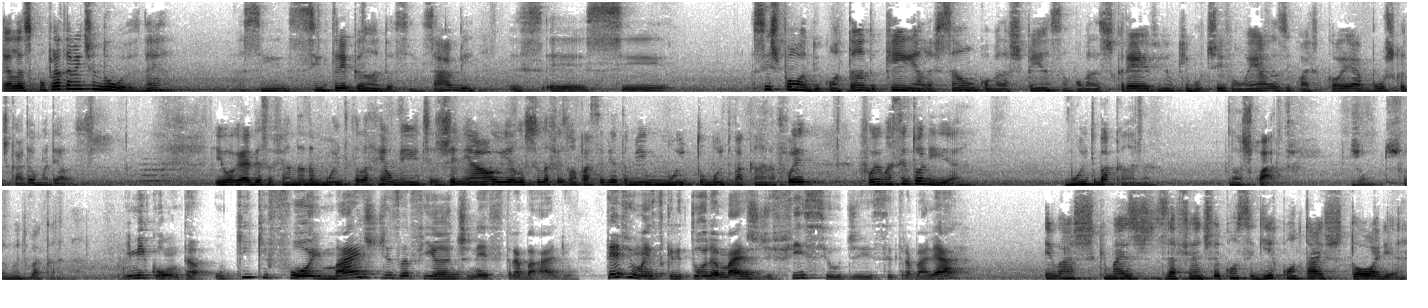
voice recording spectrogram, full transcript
elas completamente nuas, né? Assim, se entregando, assim, sabe? É, se, se expondo e contando quem elas são, como elas pensam, como elas escrevem, o que motivam elas e qual, qual é a busca de cada uma delas. Eu agradeço a Fernanda muito, que ela realmente é genial e a Lucila fez uma parceria também muito, muito bacana. Foi, foi uma sintonia muito bacana, nós quatro juntos, foi muito bacana. E me conta, o que, que foi mais desafiante nesse trabalho? Teve uma escritora mais difícil de se trabalhar? Eu acho que o mais desafiante foi conseguir contar a história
